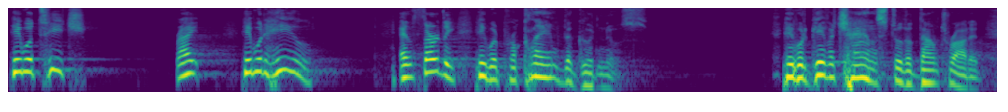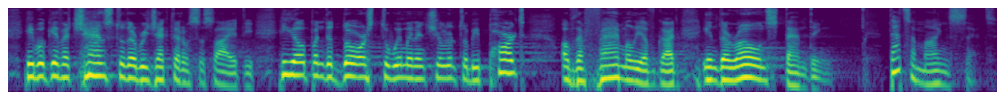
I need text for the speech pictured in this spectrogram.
He would teach, right? He would heal. And thirdly, He would proclaim the good news. He would give a chance to the downtrodden. He would give a chance to the rejected of society. He opened the doors to women and children to be part of the family of God in their own standing. That's a mindset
